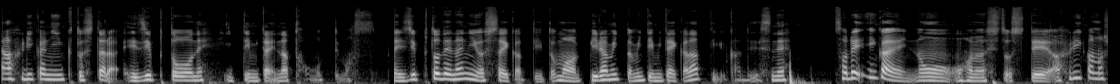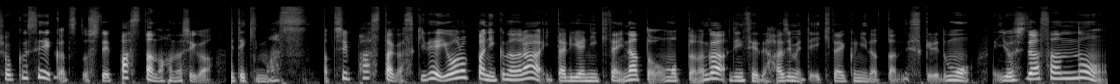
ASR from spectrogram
アフリカに行くとしたらエジプトをね、行ってみたいなと思ってます。エジプトで何をしたいかっていうと、まあ、ピラミッド見てみたいかなっていう感じですね。それ以外のお話として、アフリカの食生活としてパスタの話が出てきます。私パスタが好きで、ヨーロッパに行くならイタリアに行きたいなと思ったのが人生で初めて行きたい国だったんですけれども、吉田さんの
